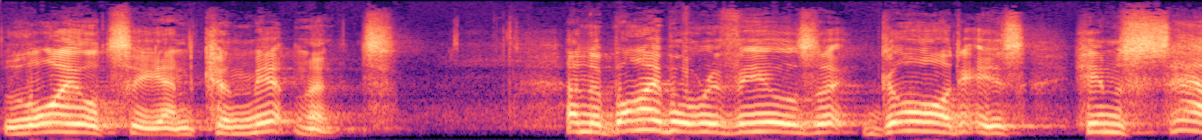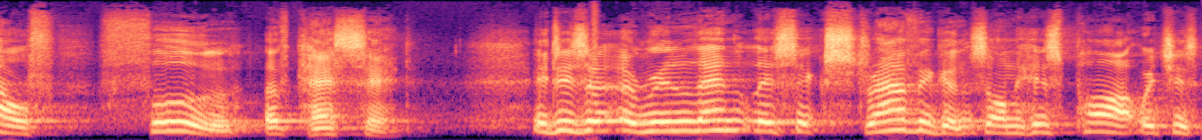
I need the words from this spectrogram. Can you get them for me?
loyalty and commitment. And the Bible reveals that God is himself full of Hesed. It is a, a, relentless extravagance on his part, which is,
